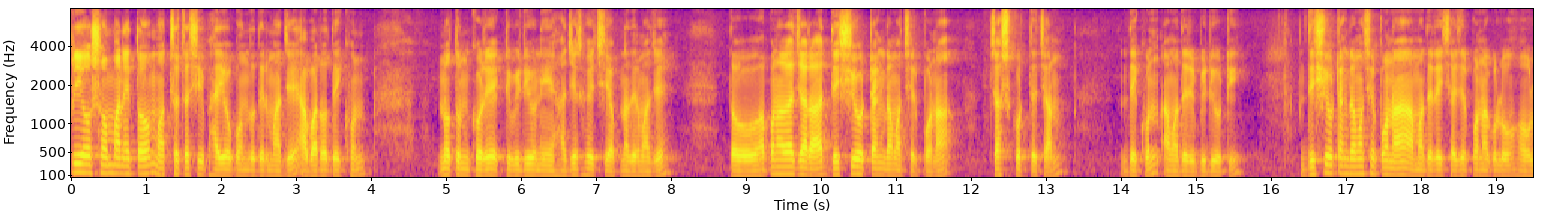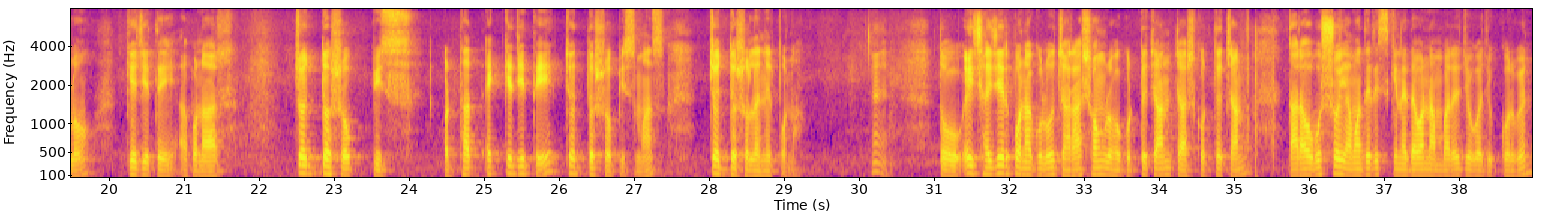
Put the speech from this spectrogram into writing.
প্রিয় সম্মানিত মৎস্যচাষী ভাই ও বন্ধুদের মাঝে আবারও দেখুন, নতুন করে একটি ভিডিও নিয়ে হাজির হয়েছি আপনাদের মাঝে। তো আপনারা যারা দেশীয় ট্যাংরা মাছের পোনা চাষ করতে চান, দেখুন আমাদের ভিডিওটি। দেশীয় ট্যাংরা মাছের পোনা, আমাদের এই সাইজের পোনাগুলো হলো কেজিতে আপনার চোদ্দোশো পিস, অর্থাৎ এক কেজিতে চোদ্দোশো পিস মাছ, চোদ্দোশো লাইনের পোনা। হ্যাঁ। তো এই সাইজের পোনাগুলো যারা সংগ্রহ করতে চান, চাষ করতে চান, তারা অবশ্যই আমাদের স্ক্রিনে দেওয়া নাম্বারে যোগাযোগ করবেন।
